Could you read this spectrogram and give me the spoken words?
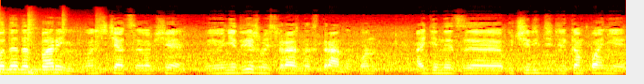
Вот этот парень, он сейчас вообще, у него недвижимость в разных странах. Он один из э, учредителей компании,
